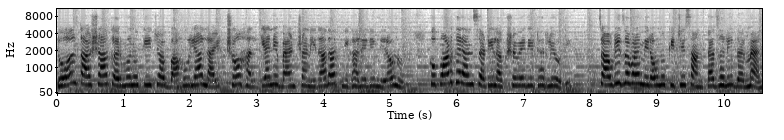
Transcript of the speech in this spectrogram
ढोल ताशा करमणुकीच्या बाहुल्या लाइट शो हलकी आणि बँडच्या निनादात निघालेली मिरवणूक कुपवाडकरांसाठी लक्षवेधी ठरली होती. चावडीजवळ मिरवणुकीची सांगता झाली दरम्यान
